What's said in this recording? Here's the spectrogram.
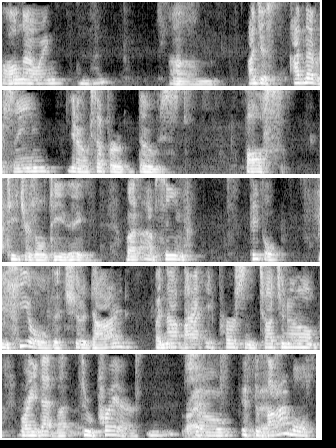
all knowing. Mhm. Um, I just, I've never seen, you know, except for those false teachers on TV, but I've seen people be healed that should have died, but not by a person touching them or any of that, but through prayer. So if the Yeah. Bible,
